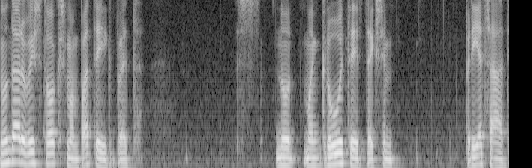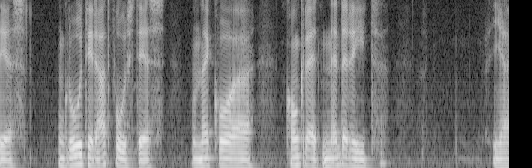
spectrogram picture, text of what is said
Nu, daru visu to, kas man patīk, bet es, nu, man grūti ir teiksim, priecāties un grūti ir atpūsties un neko konkrēti nedarīt, ja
